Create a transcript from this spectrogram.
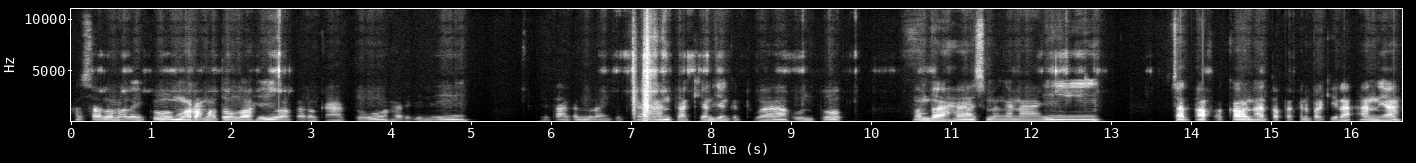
Assalamualaikum warahmatullahi wabarakatuh. Hari ini kita akan melanjutkan bagian yang kedua untuk membahas mengenai chart of account atau bagian perkiraan ya.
